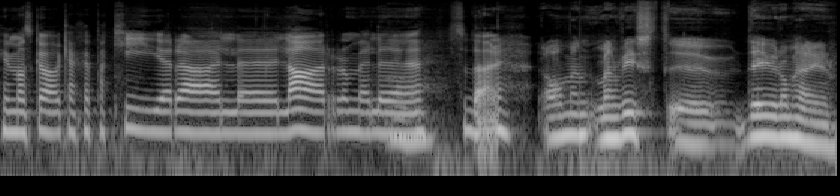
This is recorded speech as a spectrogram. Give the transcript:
Hur man ska kanske parkera eller larm eller Mm. sådär? Ja men, men visst, eh, det är ju de här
